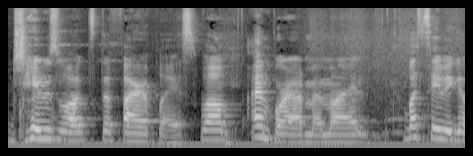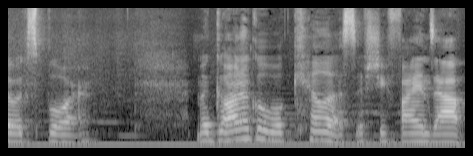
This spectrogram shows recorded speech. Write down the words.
James walked to the fireplace. Well, I'm bored out of my mind. Let's say we go explore. McGonagall will kill us if she finds out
